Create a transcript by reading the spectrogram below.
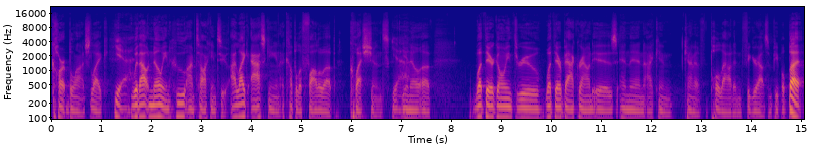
carte blanche, like Yeah. without knowing who I'm talking to. I like asking a couple of follow up questions. Yeah. you know of what they're going through, what their background is, and then I can kind of pull out and figure out some people. But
